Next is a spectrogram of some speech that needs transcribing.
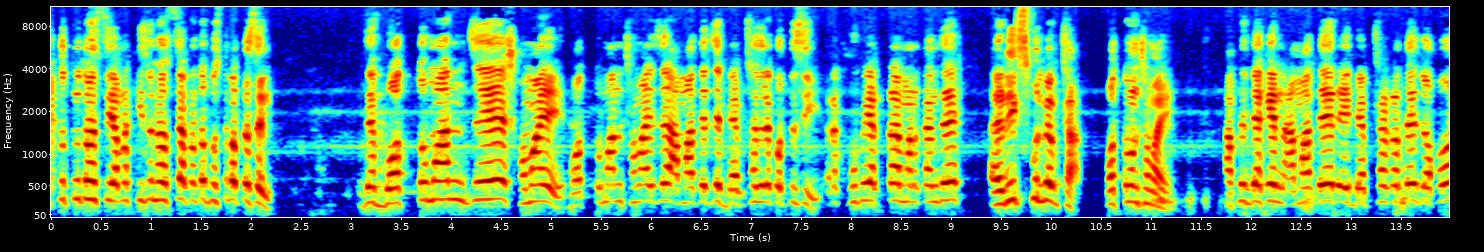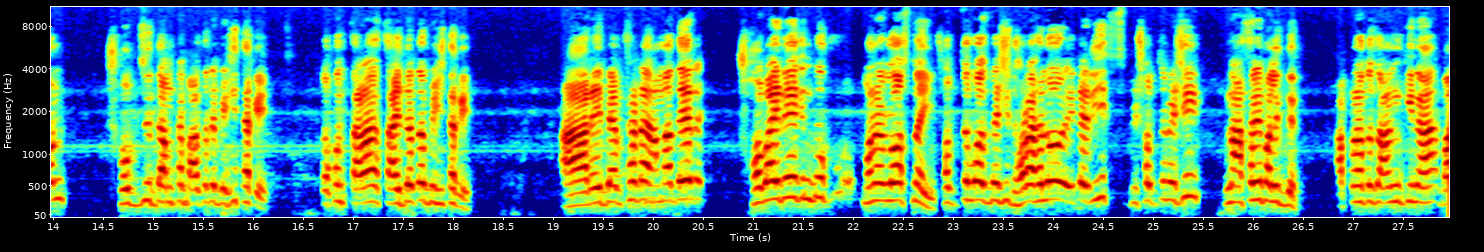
একত্রিত হচ্ছি, আমরা কি জন্য হচ্ছে আপনারা তো বুঝতে পারতেছেন। যে বর্তমান যে সময়ে, বর্তমান সময়ে যে আমাদের যে ব্যবসা যেটা করতেছি, এটা খুবই একটা মনে করেন যে রিস্কফুল ব্যবসা বর্তমান সময়ে। আপনি দেখেন, আমাদের এই ব্যবসাটাতে যখন সবজির দামটা বাজারে বেশি থাকে, তখন তারা চাহিদাটাও বেশি থাকে। আর এই ব্যবসাটা আমাদের সবাইরে কিন্তু মানে লস নাই। সবচেয়ে লস বেশি ধরা হলো এটা রিস্ক সবচেয়ে বেশি নার্সারি মালিকদের। আপনারা তো জানেন কিনা বা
